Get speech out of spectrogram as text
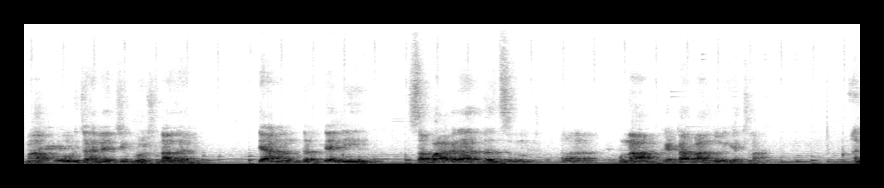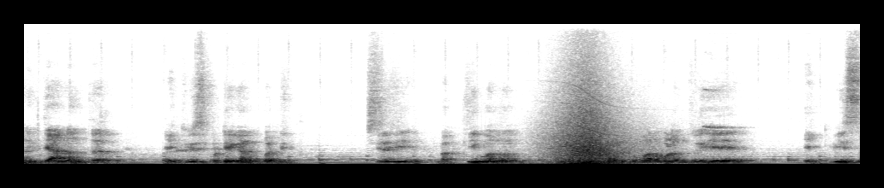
महापौर झाल्याची घोषणा झाली. त्यानंतर त्यांनी सभागृहातच पुन्हा फेटा बांधून घेतला. आणि त्यानंतर एकवीस फुटी गणपतीची भक्ती म्हणून नंदकुमार वळंजू हे एकवीस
